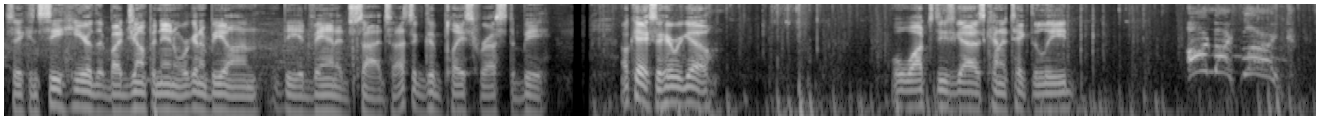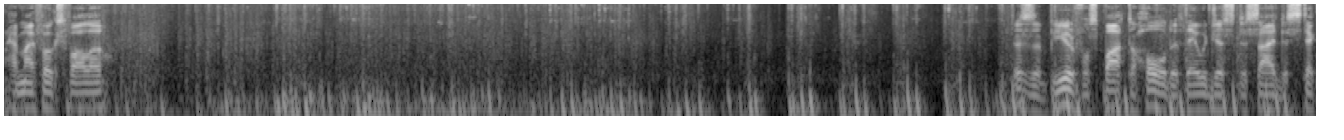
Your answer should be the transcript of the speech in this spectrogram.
So you can see here that by jumping in, we're going to be on the advantage side. So that's a good place for us to be. Okay, so here we go. We'll watch these guys kind of take the lead. On my flank! Have my folks follow. This is a beautiful spot to hold if they would just decide to stick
